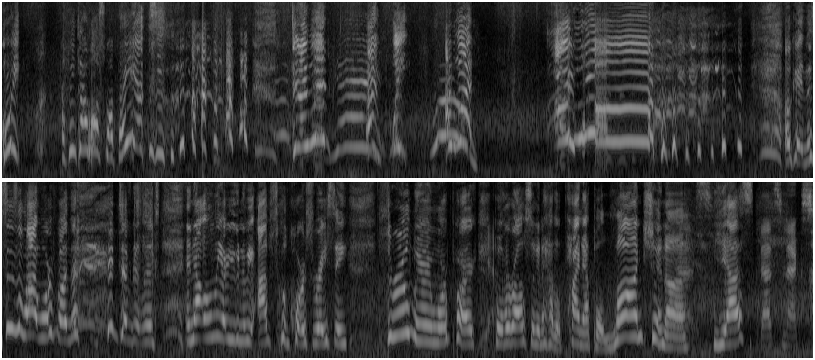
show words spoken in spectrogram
Oh wait, I think I lost my pants. Did I win? Yay. I, wait, I won. I won. Okay, this is a lot more fun than it definitely looks. And not only are you going to be obstacle course racing through Marymoor Park, yes. but we're also going to have a pineapple launch and a yes. yes. That's next.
